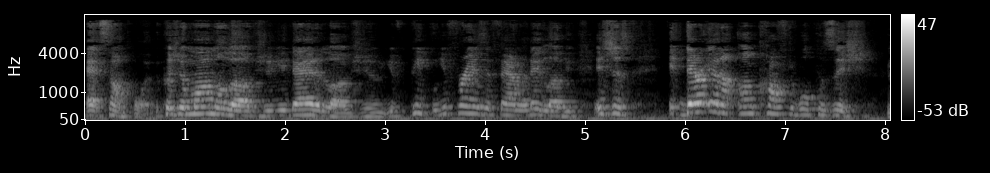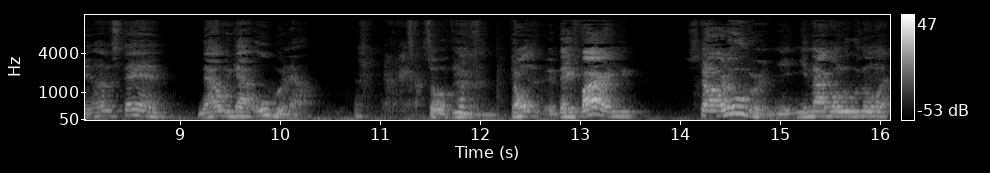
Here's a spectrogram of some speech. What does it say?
at some point because your mama loves you, your daddy loves you, your people, your friends and family they love you. It's just it, they're in an uncomfortable position. And understand now we got Uber now. So if you don't, if they fire you, start Ubering. You, you're not gonna lose no money.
